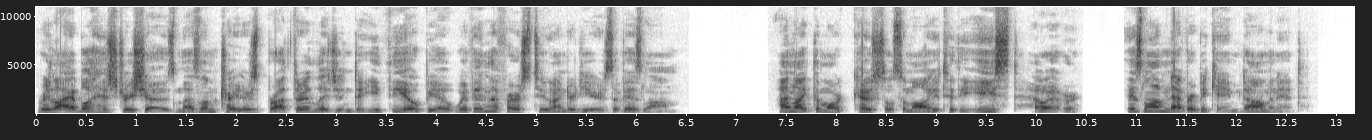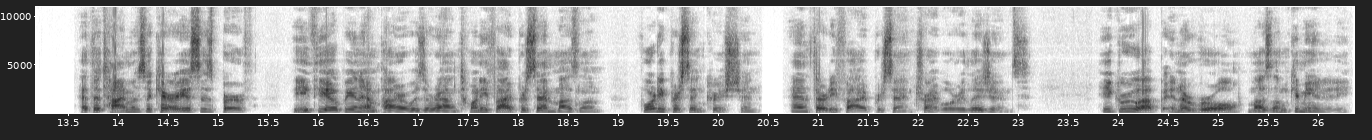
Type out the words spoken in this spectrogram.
reliable history shows Muslim traders brought the religion to Ethiopia within the first 200 years of Islam. Unlike the more coastal Somalia to the east, however, Islam never became dominant. At the time of Zacharias' birth, the Ethiopian Empire was around 25% Muslim, 40% Christian, and 35% tribal religions. He grew up in a rural Muslim community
